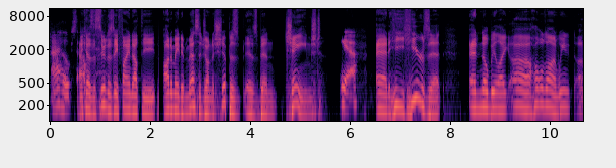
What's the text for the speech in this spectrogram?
I hope so. Because as soon as they find out the automated message on the ship has has been changed, yeah. and he hears it, and they'll be like, "Uh, hold on, we uh,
